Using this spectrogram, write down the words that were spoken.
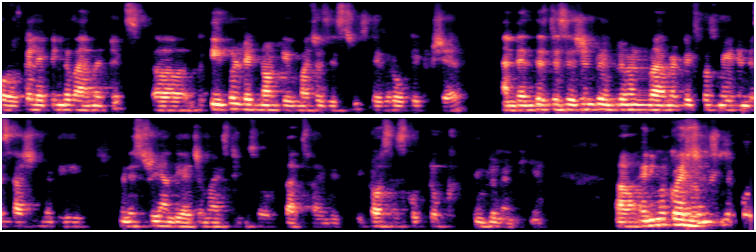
for collecting the biometrics, uh, the people did not give much resistance. They were okay to share. And then this decision to implement biometrics was made in discussion with the ministry and the HMIS team. So that's why the, the process could took implementing. Yeah. Uh, any more questions before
